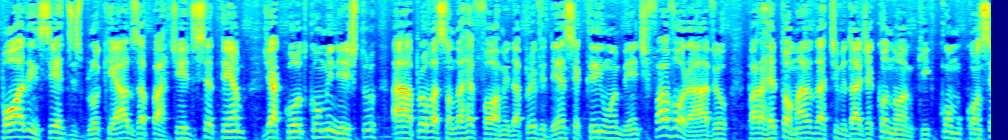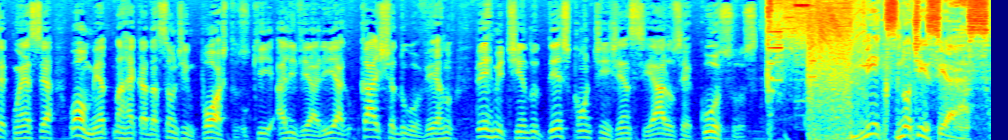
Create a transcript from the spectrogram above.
podem ser desbloqueados a partir de setembro. De acordo com o ministro, a aprovação da reforma e da Previdência cria um ambiente favorável para a retomada da atividade econômica e, como consequência, o aumento na arrecadação de impostos, o que aliviaria a caixa do governo, permitindo descontingenciar os recursos. Mix Notícias.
